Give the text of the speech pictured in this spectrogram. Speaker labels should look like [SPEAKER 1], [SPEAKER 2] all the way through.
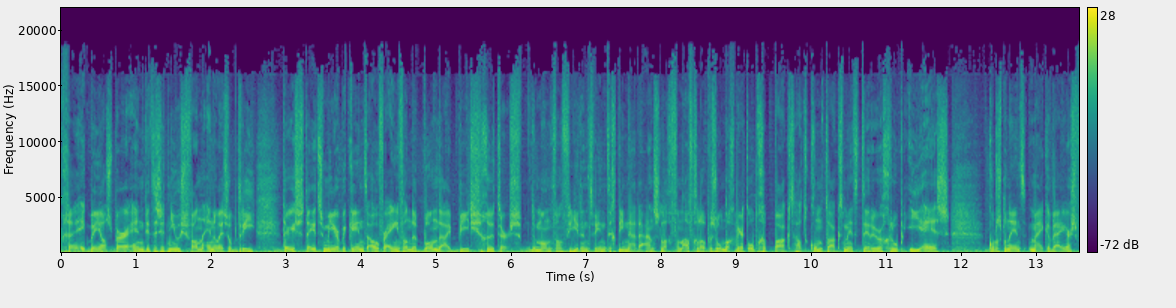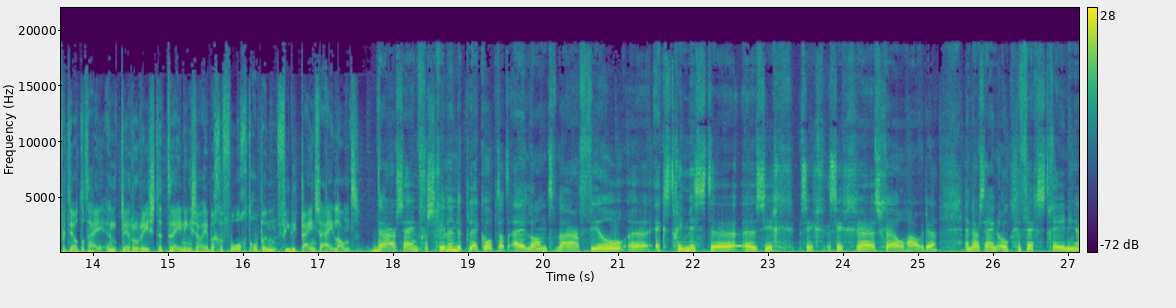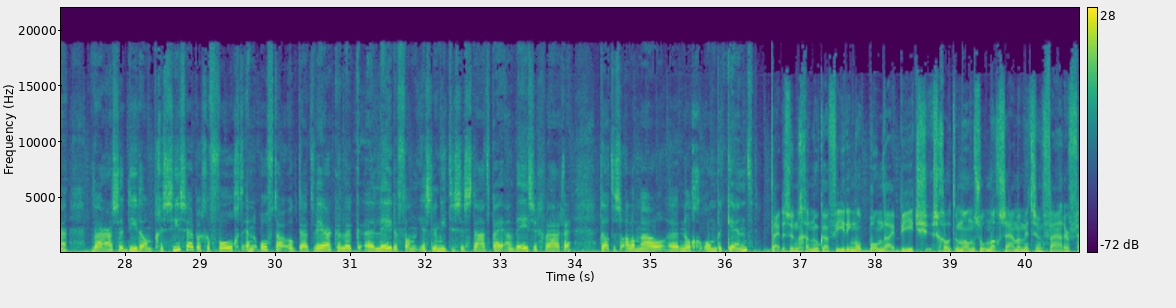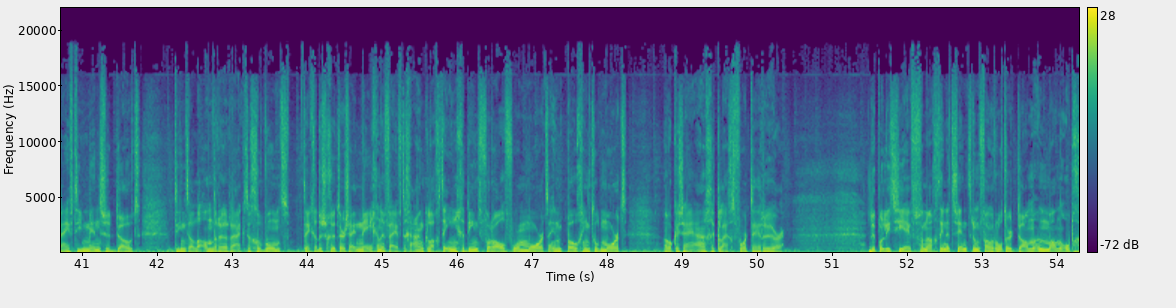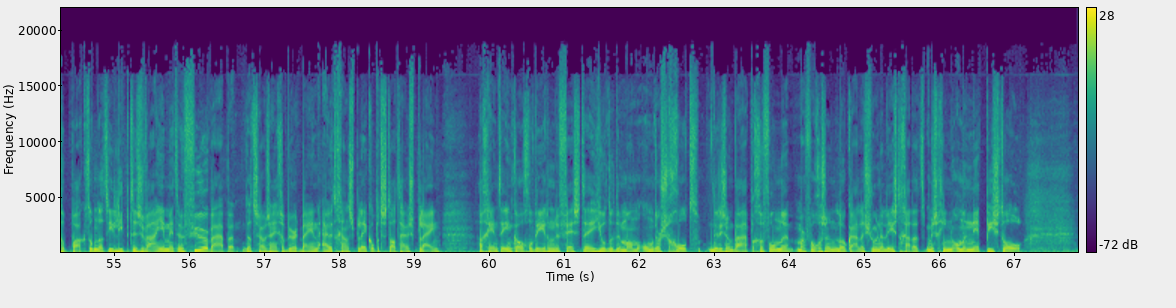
[SPEAKER 1] Goedemorgen, ik ben Jasper en dit is het nieuws van NOS op 3. Er is steeds meer bekend over een van de Bondi Beach-schutters. De man van 24 die na de aanslag van afgelopen zondag werd opgepakt... had contact met terreurgroep IS. Correspondent Meike Weijers vertelt dat hij een terroristentraining zou hebben gevolgd... op een Filipijns eiland.
[SPEAKER 2] Daar zijn verschillende plekken op dat eiland... waar veel uh, extremisten uh, zich, zich, zich uh, schuilhouden. En daar zijn ook gevechtstrainingen... waar ze die dan precies hebben gevolgd... en of daar ook daadwerkelijk uh, leden van islamitische staat bij aanwezig waren... dat is allemaal uh, nog onbekend.
[SPEAKER 1] Tijdens een Hanukkah-viering op Bondi Beach... schoot de man zondag samen met zijn vader 15 mensen dood. Tientallen anderen raakten gewond. Tegen de schutter zijn 59 aanklachten ingediend... vooral voor moord en poging tot moord. Ook is hij aangeklaagd voor terreur. De politie heeft vannacht in het centrum van Rotterdam een man opgepakt... omdat hij liep te zwaaien met een vuurwapen. Dat zou zijn gebeurd bij een uitgaansplek op het Stadhuisplein. Agenten in kogelwerende vesten hielden de man onder schot. Er is een wapen gevonden, maar volgens een lokale journalist... gaat het misschien om een neppistool.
